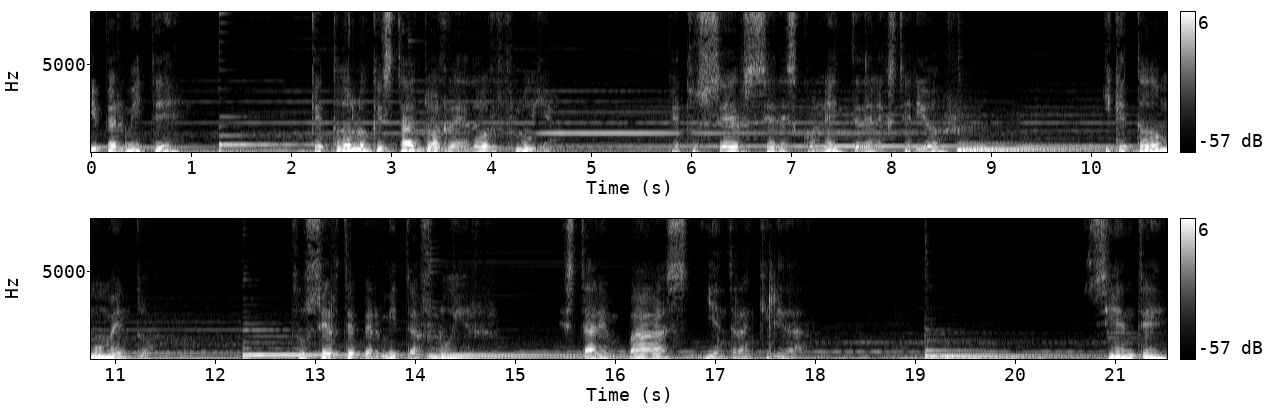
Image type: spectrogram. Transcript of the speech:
y permite que todo lo que está a tu alrededor fluya, que tu ser se desconecte del exterior y que todo momento tu ser te permita fluir, estar en paz y en tranquilidad. Siente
